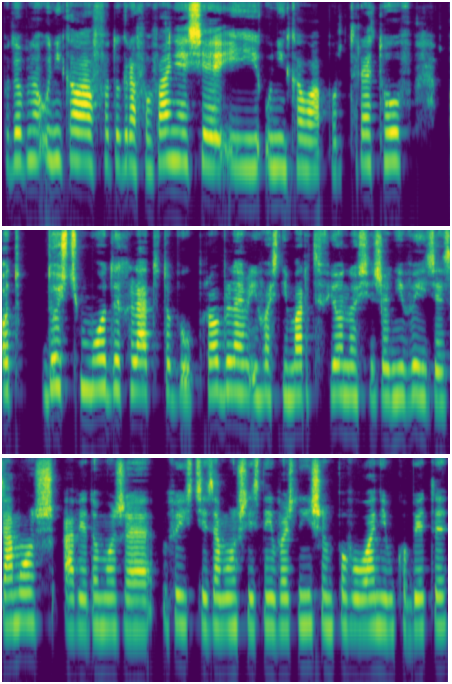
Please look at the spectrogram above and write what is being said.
Podobno unikała fotografowania się i unikała portretów. Od dość młodych lat to był problem i właśnie martwiono się, że nie wyjdzie za mąż, a wiadomo, że wyjście za mąż jest najważniejszym powołaniem kobiety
